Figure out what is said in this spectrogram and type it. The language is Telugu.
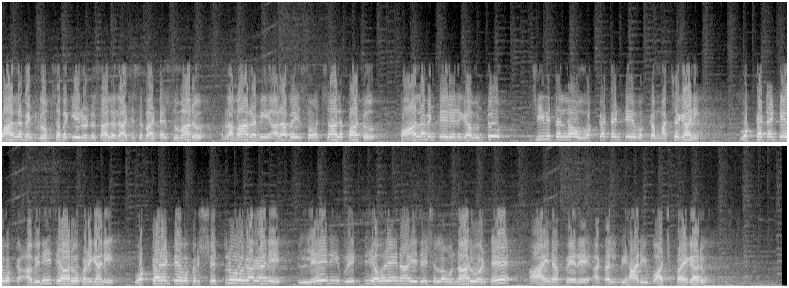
పార్లమెంట్ లోక్సభకి రెండుసార్లు రాజ్యసభ అంటే సుమారు రమారమి అరవై సంవత్సరాల పాటు పార్లమెంటేరియన్గా ఉంటూ జీవితంలో ఒక్కటంటే ఒక్క మచ్చ గాని ఒక్కటంటే ఒక్క అవినీతి ఆరోపణ గాని ఒక్కరంటే ఒకరు శత్రువుగా గాని లేని వ్యక్తి ఎవరైనా ఈ దేశంలో ఉన్నారు అంటే ఆయన పేరే అటల్ బిహారీ వాజ్పేయి గారు.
